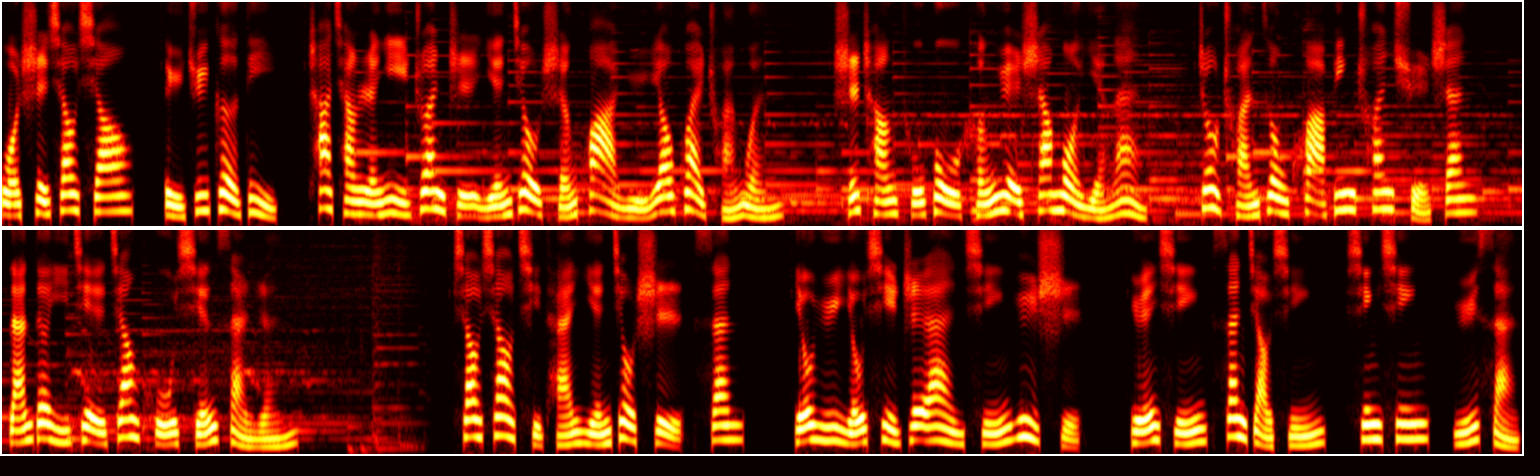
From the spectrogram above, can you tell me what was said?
我是潇潇，旅居各地，差强人意，专职研究神话与妖怪传闻，时常徒步横越沙漠沿岸，舟船纵跨冰川雪山，难得一见江湖闲散人。潇潇奇谈研究室三，由于游戏之案行御史，圆形、三角形、星星、雨伞，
